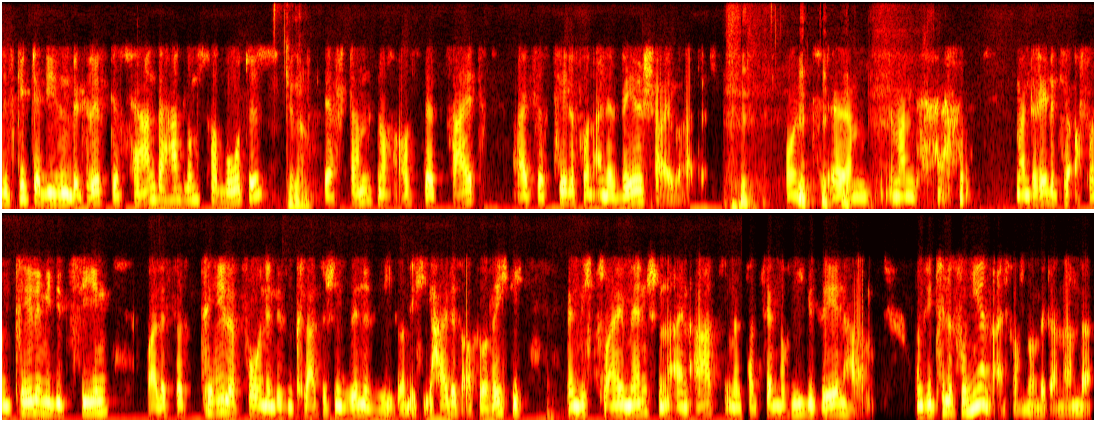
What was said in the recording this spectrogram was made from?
es gibt ja diesen Begriff des Fernbehandlungsverbotes. Genau. Der stammt noch aus der Zeit, als das Telefon eine Wählscheibe hatte. Und ähm, man, man redet ja auch von Telemedizin, weil es das Telefon in diesem klassischen Sinne sieht. Und ich halte es auch so richtig, wenn sich zwei Menschen, ein Arzt und ein Patient noch nie gesehen haben und sie telefonieren einfach nur miteinander,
